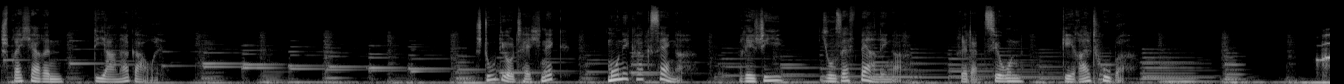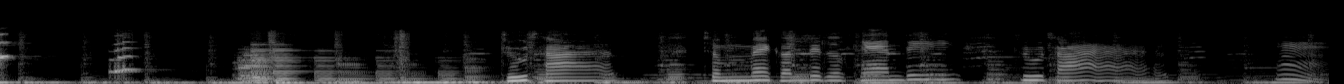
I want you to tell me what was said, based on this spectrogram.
Sprecherin Diana Gaul. Studiotechnik Monika Xenger. Regie Josef Berlinger. Redaktion Gerald Huber. Too tired to make a little candy. Too tired. Hmm.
